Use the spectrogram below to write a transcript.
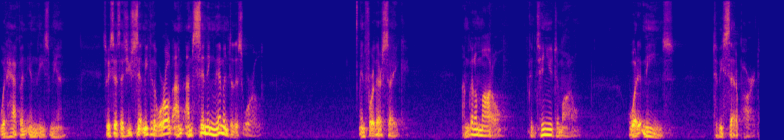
would happen in these men. So he says, As you sent me to the world, I'm, I'm sending them into this world. And for their sake, I'm going to model, continue to model, what it means to be set apart.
